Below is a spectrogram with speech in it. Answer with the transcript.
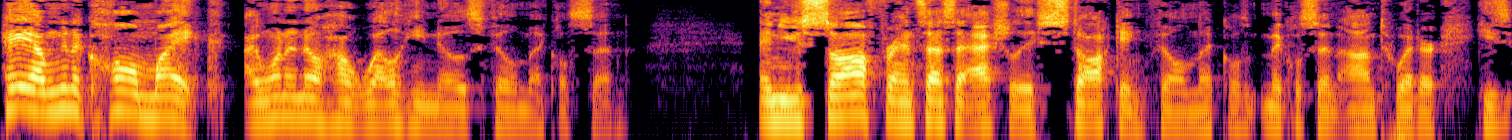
Hey, I'm going to call Mike. I want to know how well he knows Phil Mickelson. And you saw Francesa actually stalking Phil Mickels- Mickelson on Twitter. He's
